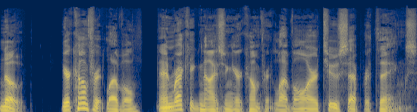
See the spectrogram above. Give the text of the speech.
Note, your comfort level and recognizing your comfort level are two separate things.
